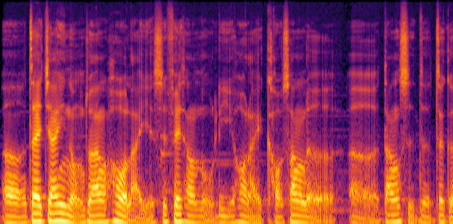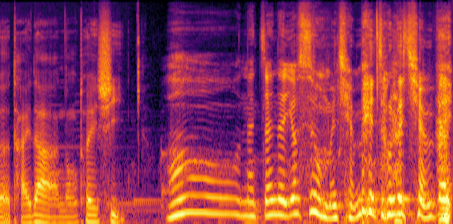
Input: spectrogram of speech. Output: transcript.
呃在嘉义农专后来也是非常努力，后来考上了呃当时的这个台大农推系。哦，那真的又是我们前辈中的前辈。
